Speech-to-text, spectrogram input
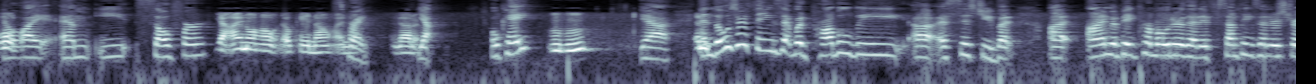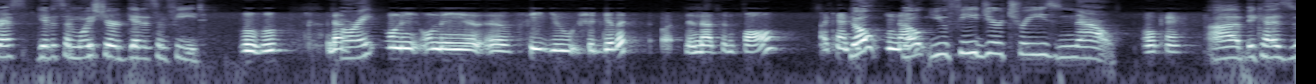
Oh. L I M E, sulfur Yeah, I know how. Okay, now I know. spray. I got it. Yeah. Okay. Mhm. Yeah. And- And those are things that would probably uh, assist you. But uh, I'm a big promoter that if something's under stress, give it some moisture, get it some feed. Mhm. All right. Only only uh, uh, feed you should give it, uh, and that's in fall. I can't. No, now? no, you feed your trees now. Okay. Uh, because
